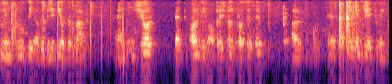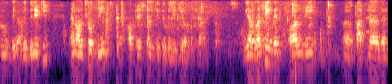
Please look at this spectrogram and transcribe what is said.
to improve the availability of the plant and ensure that all the operational processes are uh, taken care to improve the availability and also the operational capability of the plant. We are working with all the uh, partners and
